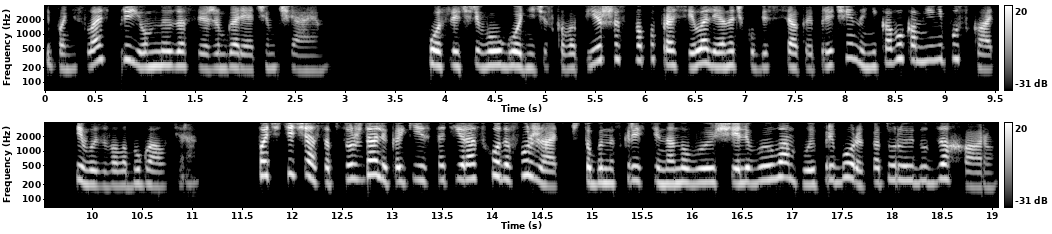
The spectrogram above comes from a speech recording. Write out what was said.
и понеслась в приемную за свежим горячим чаем. После чревоугоднического пиршества попросила Леночку без всякой причины никого ко мне не пускать и вызвала бухгалтера. Почти час обсуждали, какие статьи расходов ужать, чтобы наскрести на новую щелевую лампу и приборы, которые идут Захару.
